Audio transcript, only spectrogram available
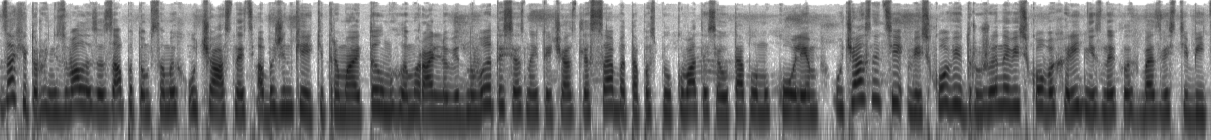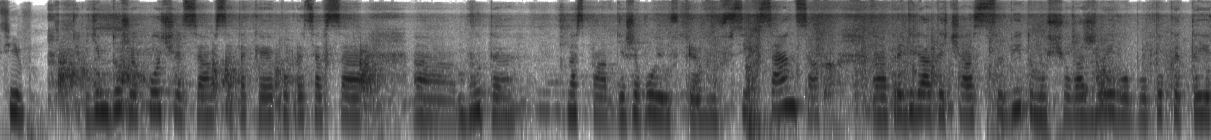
Захід організували за запитом самих учасниць, аби жінки, які тримають тил, могли морально відновитися, знайти час для себе та поспілкуватися у теплому колі. Учасниці військові, дружини військових, рідні зниклих безвісті бійців. їм дуже хочеться все-таки, попри це все, е, бути насправді живою в всіх сенсах, е, приділяти час собі, тому що важливо, бо поки ти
